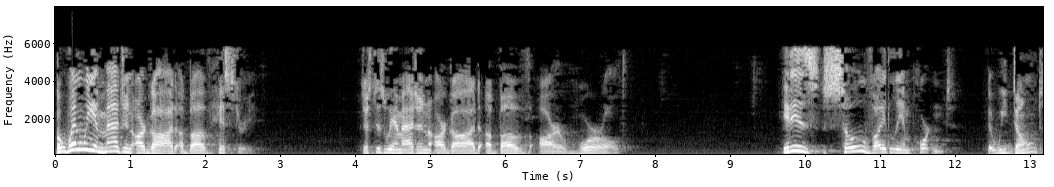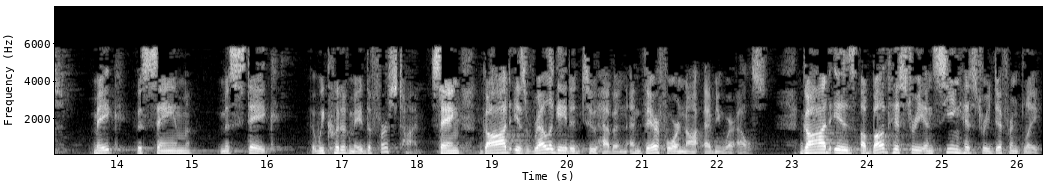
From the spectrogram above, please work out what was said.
But when we imagine our God above history, just as we imagine our God above our world, it is so vitally important that we don't make the same mistake that we could have made the first time, saying God is relegated to heaven and therefore not anywhere else. God is above history and seeing history differently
